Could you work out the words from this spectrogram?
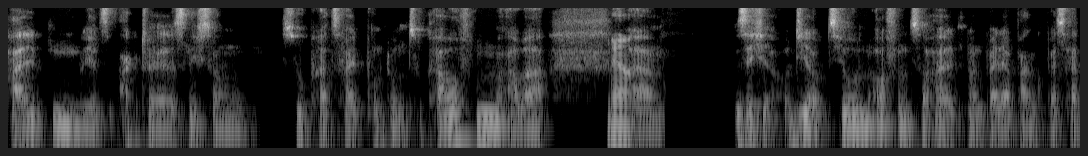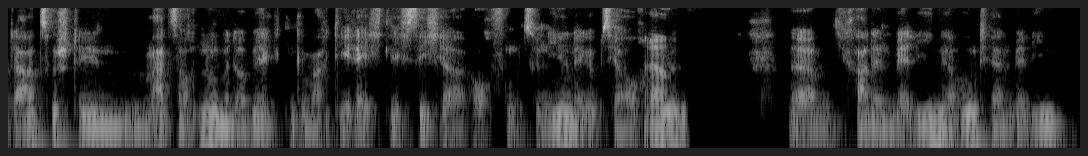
halten. Jetzt aktuell ist nicht so ein super Zeitpunkt, um zu kaufen, aber ja. ähm, sich die Option offen zu halten und bei der Bank besser dazustehen. Man hat es auch nur mit Objekten gemacht, die rechtlich sicher auch funktionieren. Da gibt es ja auch ja. Ähm, gerade in Berlin, er wohnt ja in Berlin,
